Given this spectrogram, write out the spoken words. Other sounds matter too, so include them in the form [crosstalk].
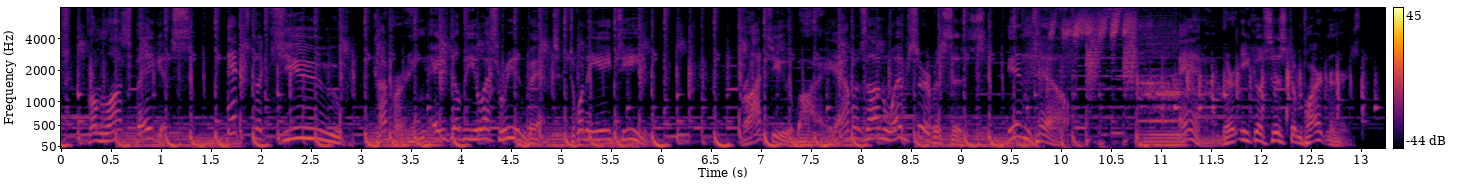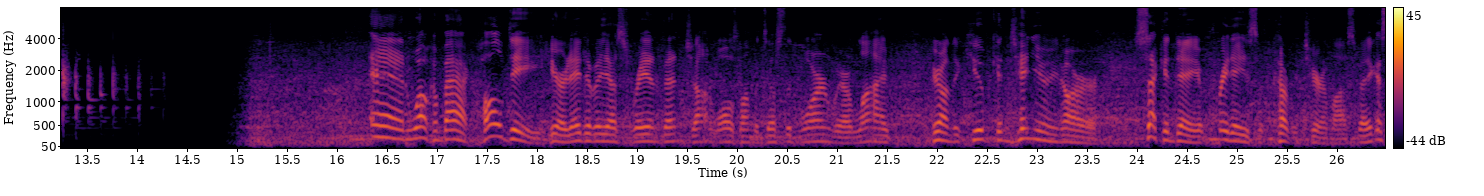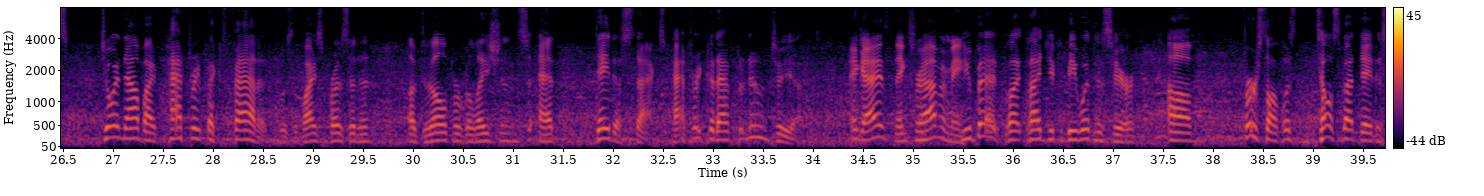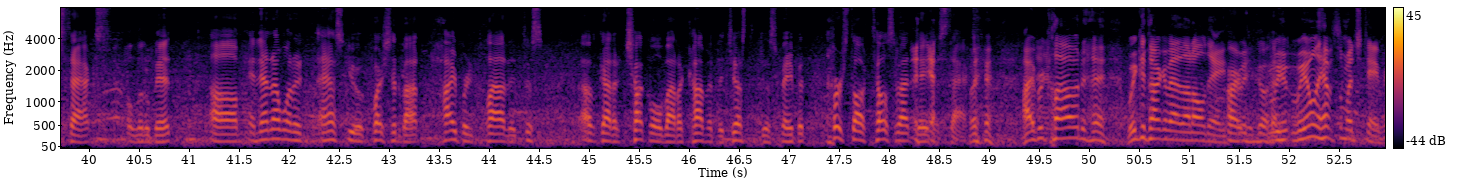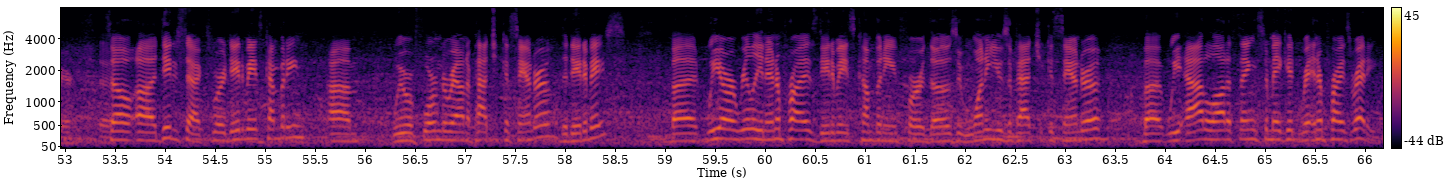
Live from Las Vegas, it's theCUBE, covering AWS reInvent 2018. Brought to you by Amazon Web Services, Intel, and their ecosystem partners. And welcome back. Paul D here at AWS reInvent. John Walls along with Justin Warren. We are live here on theCUBE, continuing our second day of three days of coverage here in Las Vegas. Joined now by Patrick McFadin, who's the Vice President of Developer Relations at DataStax. Patrick, good afternoon to you. Hey guys, thanks for having me. You bet, glad, glad you could be with us here. Um, first off, let's tell us about DataStax a little bit, um, and then I want to ask you a question about hybrid cloud. It just I've got a chuckle about a comment that Justin just made, but first off, tell us about [laughs] DataStax. [laughs] Hybrid cloud, [laughs] we could talk about that all day. All right, ahead. We, we only have so much time here. Yeah. So uh, DataStax, we're a database company. Um, we were formed around Apache Cassandra, the database, but we are really an enterprise database company for those who want to use Apache Cassandra, but we add a lot of things to make it enterprise ready.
